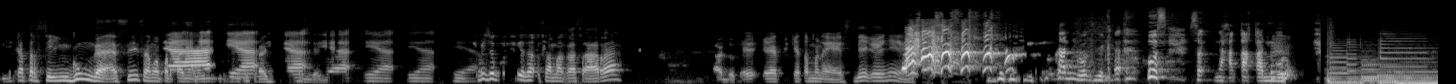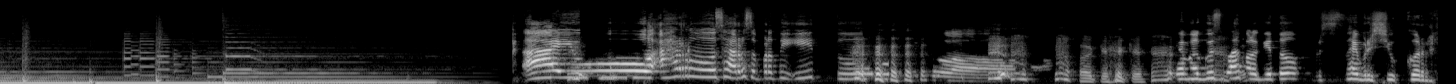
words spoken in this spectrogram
mereka tersinggung gak sih sama ya, pertanyaan ini? Iya, iya, iya, iya, iya, iya. Tapi syukur sama Kak Sarah, aduh kayak kayak, kayak temen SD kayaknya ya. kan gue juga, hus, ngakakan gue. Ayo, harus harus seperti itu. Gitu loh. Oke, oke. Ya bagus lah kalau gitu. Saya bersyukur.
